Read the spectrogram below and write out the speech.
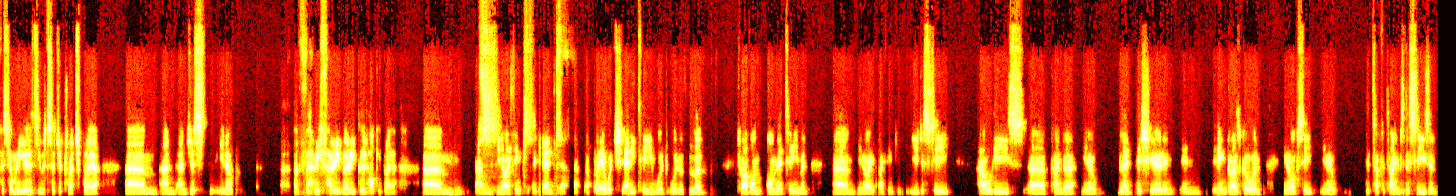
for so many years he was such a clutch player, um, and and just you know a very, very, very good hockey player. Um, and you know, I think again, a, a, player which any team would would have loved to have on on their team. And um, you know, I, I think you just see how he's uh, kind of you know led this year in in in Glasgow, and you know, obviously, you know, the tougher times this season.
